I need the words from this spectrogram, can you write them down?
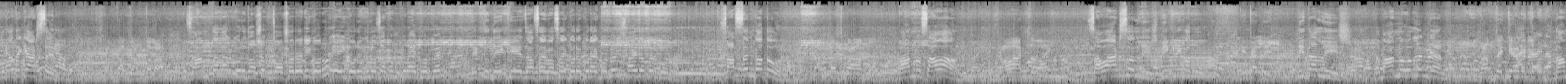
কোথা থেকে আসছেন? জামতলা। জামতলার গরু দর্শক যশোরেরই গরু। এই গরুগুলো যখন কুড়াই করবেন একটু দেখে যাচাই বাছাই করে কুড়াই করবেন ছয় দাঁতের গরু। চাচ্ছেন কত? দাম বান্ন চাওয়া সাওয়া আটশো চাওয়া আটচল্লিশ বিক্রি কত? তেতাল্লিশ। তেতাল্লিশ। তা বাহান্ন বললেন কেন? দাম চাইতে হবে দাম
